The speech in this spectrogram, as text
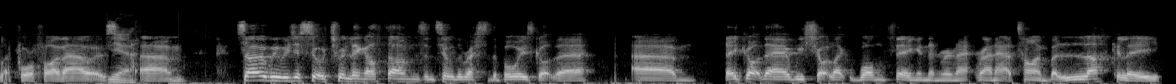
like four or five hours. Yeah. Um, so we were just sort of twiddling our thumbs until the rest of the boys got there. Um, they got there. We shot like one thing and then ran out, ran out of time. But luckily,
